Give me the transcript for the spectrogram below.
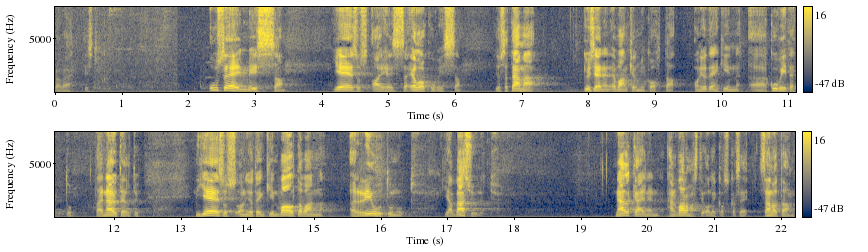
Hyvä, istukaa. Useimmissa Jeesus-aiheisissa elokuvissa, jossa tämä kyseinen evankelmikohta on jotenkin kuvitettu tai näytelty, niin Jeesus on jotenkin valtavan riutunut ja väsynyt. Nälkäinen hän varmasti oli, koska se sanotaan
